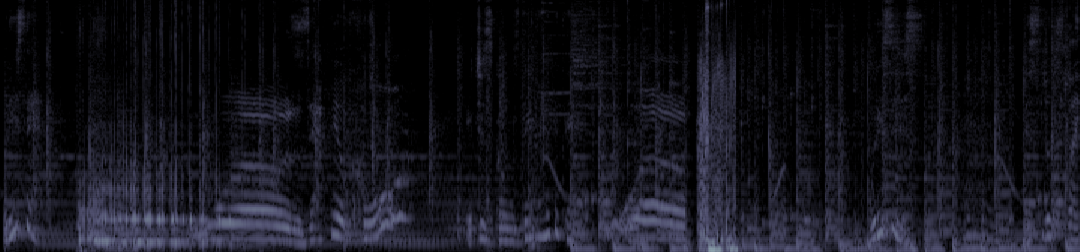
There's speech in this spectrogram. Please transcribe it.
What is that? Whoa, does that feel cool? It just goes down. Look at that. Whoa. What is this? This looks like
